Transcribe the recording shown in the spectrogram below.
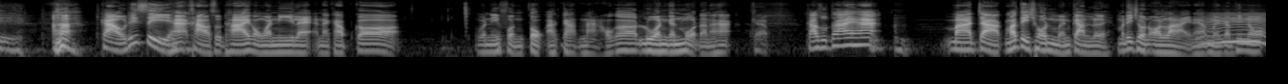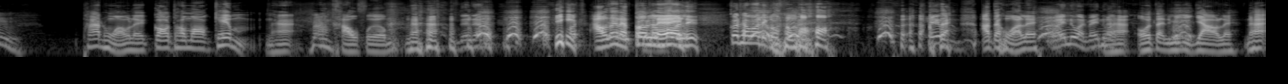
ดีอะข่าวที่สี่ฮะ ข่าวสุดท้ายของวันนี้แหละนะครับ ก็วันนี้ฝนตกอากาศหนาวก็รวนกันหมดอะนะฮะครับ ข่าวสุดท้ายฮะ มาจากมติชนเหมือนกันเลย มติชนออนไลน์นะครับเหมือนกับพี่โนตพาดหัวมาเลยกทมเข้มนะฮะเข่าเฟิร์มนะฮะเดี๋ยวนี่เอาตั้งแต่ต้นเลยก็ทำอะไรกก็ทมเข้มเอาแต่หัวเลยไว้หนวดไว้หนวดนะฮะโอ้แต่มีอีกยาวเลยนะฮะ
